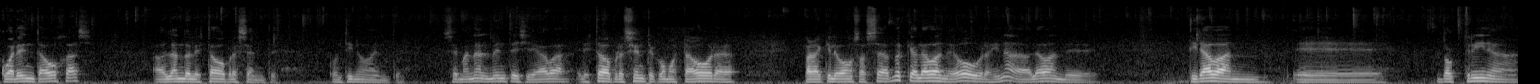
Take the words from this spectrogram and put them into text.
40 hojas hablando del estado presente, continuamente. semanalmente llegaba el estado presente como hasta ahora, para qué lo vamos a hacer. No es que hablaban de obras y nada, hablaban de. Tiraban eh, doctrina,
